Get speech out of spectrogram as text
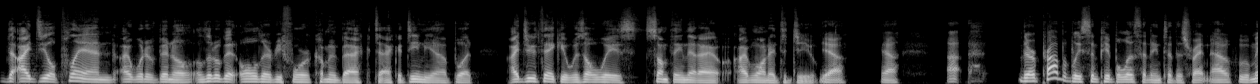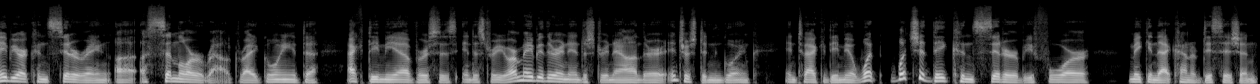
the ideal plan, I would have been a, a, little bit older before coming back to academia, but I do think it was always something that I, I wanted to do. Yeah. Yeah. Uh, there are probably some people listening to this right now who maybe are considering a, a similar route, right? Going into academia versus industry, or maybe they're in industry now and they're interested in going into academia. What what should they consider before making that kind of decision?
